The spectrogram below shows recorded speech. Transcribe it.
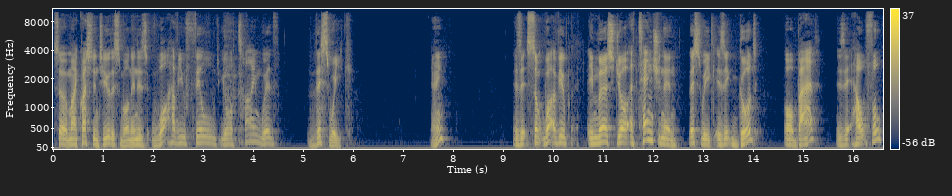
So, my question to you this morning is what have you filled your time with this week? Eh? Is it some, what have you immersed your attention in this week? Is it good or bad? Is it helpful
